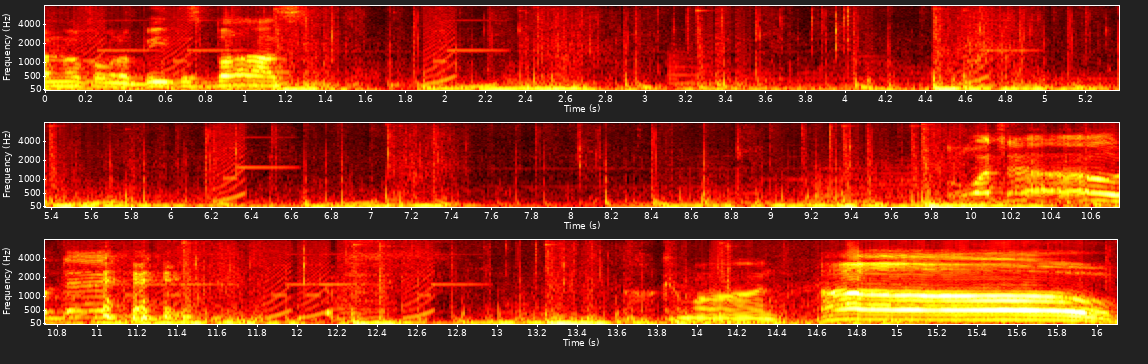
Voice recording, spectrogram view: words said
Don't know if I'm gonna beat this boss. Watch out! Oh, dang! Oh, come on. Oh!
